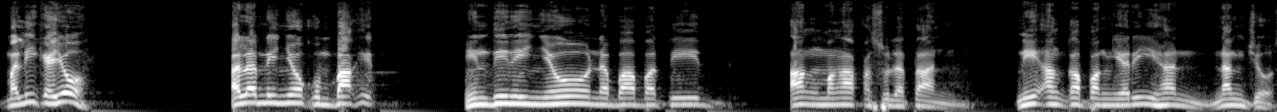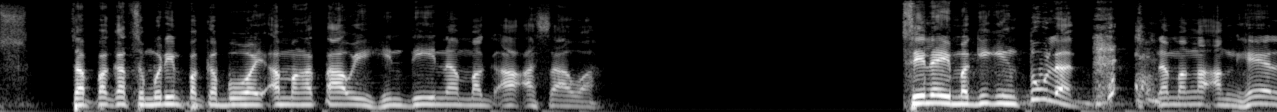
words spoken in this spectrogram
mali kayo. Alam ninyo kung bakit hindi ninyo nababatid ang mga kasulatan ni ang kapangyarihan ng Diyos sapagkat sa muling pagkabuhay ang mga tao'y hindi na mag-aasawa. Sila'y magiging tulad ng mga anghel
